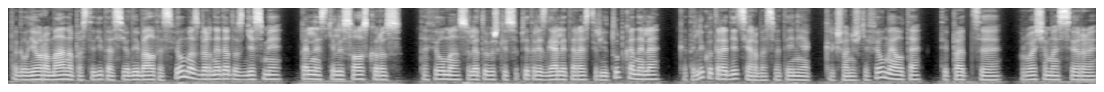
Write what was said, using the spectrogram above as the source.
Pagal jo romaną pastatytas juodai baltas filmas Bernadetos gesmė, pelnęs kelis Oskarus. Ta filmą su lietuviškais subtitrais galite rasti ir YouTube kanale Katalikų tradicija arba svetainėje krikščioniški filmai LT. Taip pat e, ruošiamas ir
